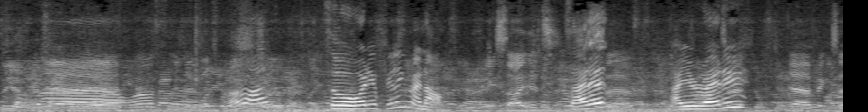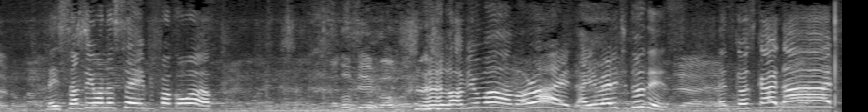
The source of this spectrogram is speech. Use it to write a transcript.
Wow, awesome. All right. So, what are you feeling right now? excited. Excited? Are you ready? Yeah, I think so. There's something you want to say before I go up? Love you, mum. Love you, mom. All right. Are you ready to do this? Yeah, yeah. Let's go skydive.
